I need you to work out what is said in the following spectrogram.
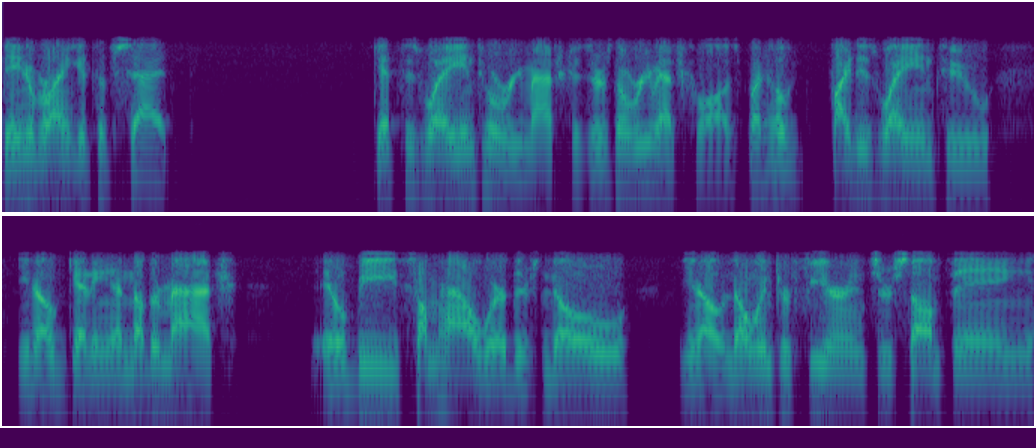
Daniel Bryan gets upset, gets his way into a rematch because there's no rematch clause, but he'll fight his way into, you know, getting another match it'll be somehow where there's no you know no interference or something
